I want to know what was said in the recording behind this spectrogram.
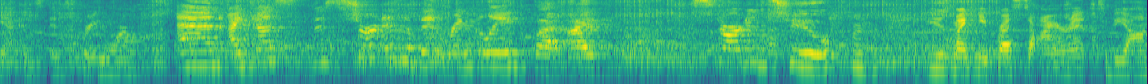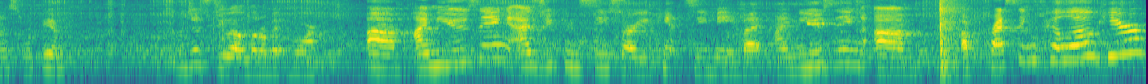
Yeah, it's, it's pretty warm. And I just, this shirt is a bit wrinkly, but I've started to use my heat press to iron it, to be honest with you. I'll just do a little bit more. Um, I'm using, as you can see, sorry you can't see me, but I'm using um, a pressing pillow here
